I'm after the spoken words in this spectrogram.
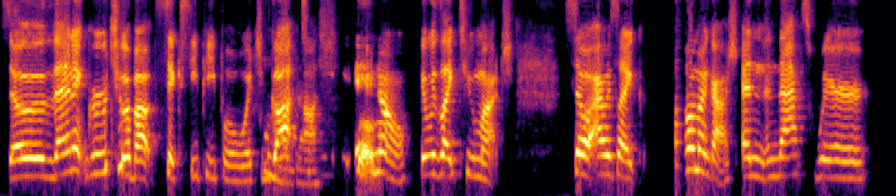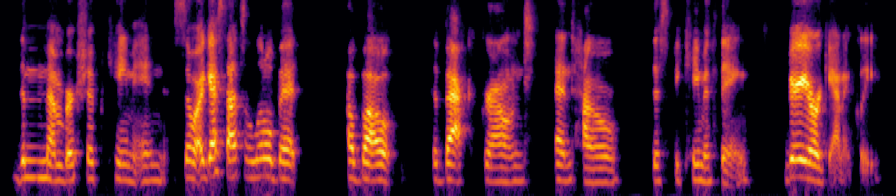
So then it grew to about 60 people, which oh got gosh. you know, it was like too much. So I was like, oh my gosh. And, and that's where the membership came in. So I guess that's a little bit about the background and how this became a thing very organically.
